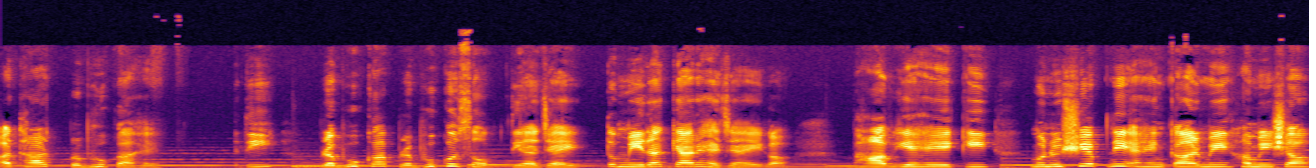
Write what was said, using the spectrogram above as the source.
अर्थात प्रभु का है। यदि प्रभु का प्रभु को सौंप दिया जाए तो मेरा क्या रह जाएगा? भाव यह है कि मनुष्य अपने अहंकार में हमेशा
